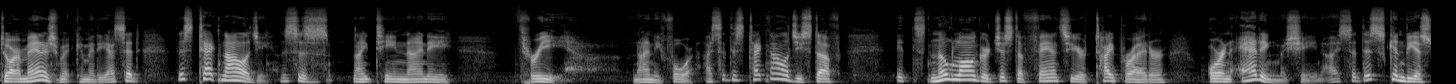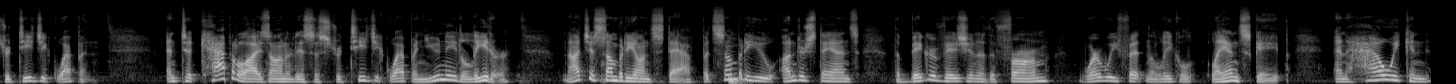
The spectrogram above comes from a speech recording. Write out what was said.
to our management committee, I said, this technology, this is 1993, 94. I said, this technology stuff, it's no longer just a fancier typewriter or an adding machine. I said, this can be a strategic weapon. And to capitalize on it as a strategic weapon, you need a leader, not just somebody on staff, but somebody who understands the bigger vision of the firm, where we fit in the legal landscape, and how we can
